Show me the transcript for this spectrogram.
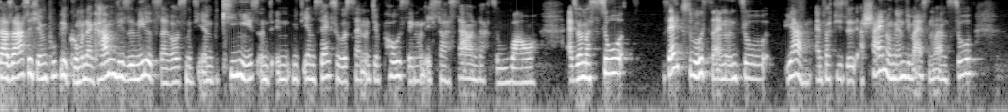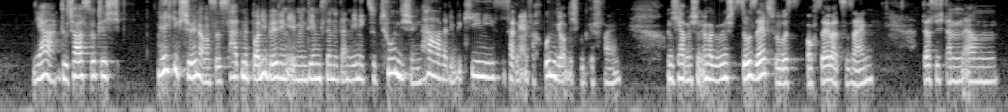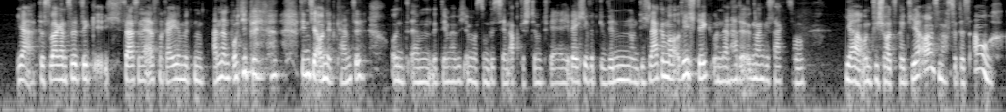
Da saß ich im Publikum und dann kamen diese Mädels daraus mit ihren Bikinis und in, mit ihrem Selbstbewusstsein und dem Posing und ich saß da und dachte so, wow. Also wenn man so Selbstbewusstsein und so, ja, einfach diese Erscheinungen, die meisten waren so, ja, du schaust wirklich richtig schön aus. Es hat mit Bodybuilding eben in dem Sinne dann wenig zu tun. Die schönen Haare, die Bikinis, das hat mir einfach unglaublich gut gefallen. Und ich habe mir schon immer gewünscht, so selbstbewusst auch selber zu sein, dass ich dann, ähm, ja, das war ganz witzig. Ich saß in der ersten Reihe mit einem anderen Bodybuilder, den ich auch nicht kannte. Und ähm, mit dem habe ich immer so ein bisschen abgestimmt, wer, welche wird gewinnen. Und ich lag immer richtig. Und dann hat er irgendwann gesagt so, ja, und wie schaut's bei dir aus? Machst du das auch?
